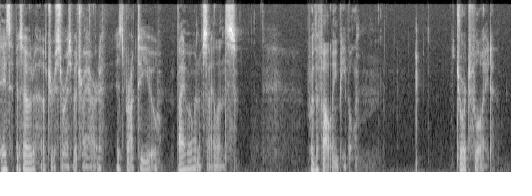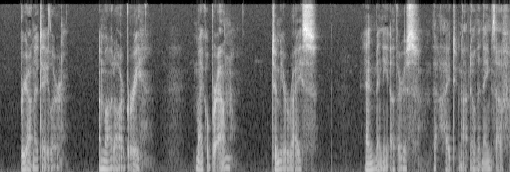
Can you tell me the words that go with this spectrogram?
Today's episode of True Stories of a Tryhard is brought to you by a moment of silence for the following people George Floyd, Breonna Taylor, Ahmaud Arbery, Michael Brown, Tamir Rice, and many others that I do not know the names of.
